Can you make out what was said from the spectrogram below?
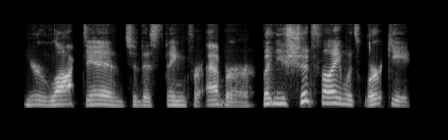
you're locked into this thing forever, but you should find what's working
